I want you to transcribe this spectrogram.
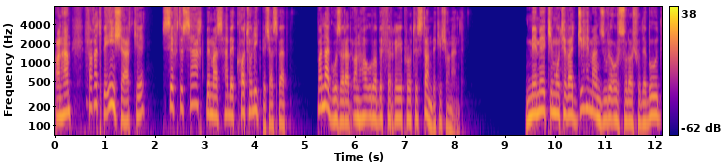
آن هم فقط به این شرط که سفت و سخت به مذهب کاتولیک بچسبد و نگذارد آنها او را به فرقه پروتستان بکشانند. ممه که متوجه منظور اورسولا شده بود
